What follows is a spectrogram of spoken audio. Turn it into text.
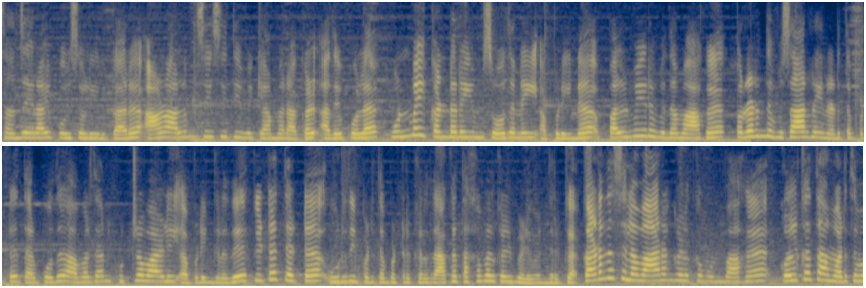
சஞ்சய் ராய் போய் சொல்லியிருக்காரு. ஆனாலும் சிசிடிவி கேமராக்கள் அதே போல உண்மை கண்டறியும் சோதனை அப்படின்னு பல்வேறு விதமாக தொடர்ந்து விசாரணை நடத்தப்பட்டு தற்போது அவர்தான் குற்றவாளி அப்படிங்கிறது கிட்டத்தட்ட உறுதிப்படுத்தப்பட்டிருக்கிறதாக தகவல்கள் வெளிவந்திருக்கு. கடந்த சில வாரங்களுக்கு முன்பாக கொல்கத்தா மருத்துவ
